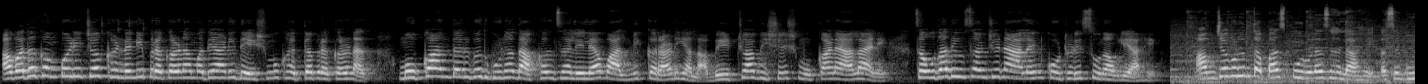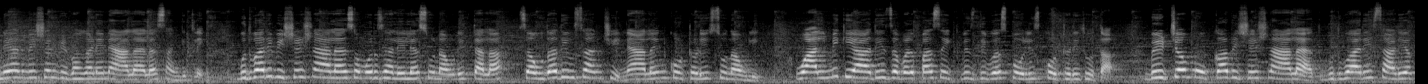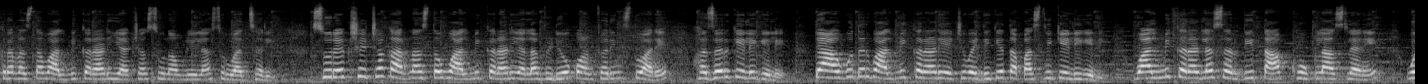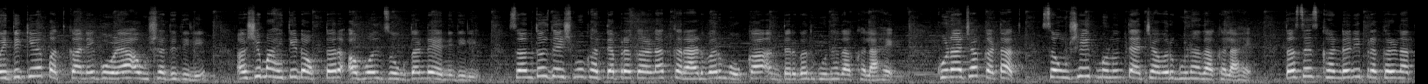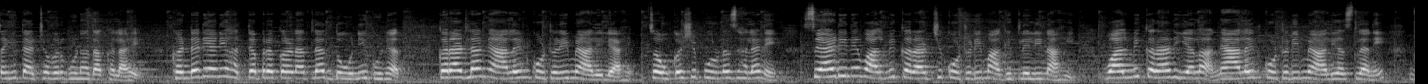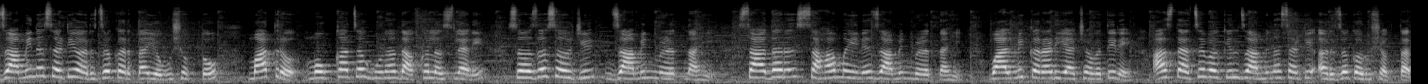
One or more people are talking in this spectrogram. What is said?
अवध कंपनीच्या खंडणी प्रकरणामध्ये आणि देशमुख हत्या प्रकरणात मोका अंतर्गत गुन्हा दाखल झालेल्या वाल्मिक कराड याला बेटच्या विशेष मोका न्यायालयाने चौदा दिवसांची न्यायालयीन कोठडी सुनावली आहे. आमच्याकडून तपास पूर्ण झाला आहे असे गुन्हे अन्वेषण विभागाने न्यायालयाला सांगितले. बुधवारी विशेष न्यायालयासमोर झालेल्या सुनावणीत त्याला चौदा दिवसांची न्यायालयीन कोठडी सुनावली. वाल्मिक याआधी जवळपास एकवीस दिवस पोलीस कोठडीत होता. बीडच्या मोका विशेष न्यायालयात बुधवारी साडे अकरा वाजता वाल्मिक कराड याच्या सुनावणीला सुरुवात झाली. सुरक्षेच्या कारणास्तव वाल्मिक कराड याला व्हिडिओ कॉन्फरन्सद्वारे हजर केले गेले. त्या अगोदर वाल्मिक कराड याची वैद्यकीय तपासणी केली गेली. वाल्मिक कराडला सर्दी ताप खोकला असल्याने वैद्यकीय पथकाने गोळ्या औषधे दिली. अशी माहिती डॉक्टर अमोल जोगदंडे यांनी दिली. संतोष देशमुख हत्या प्रकरणात कराडवर मोका अंतर्गत गुन्हा दाखल आहे. खुनाच्या कटात संशयित म्हणून त्याच्यावर गुन्हा दाखल आहे. तसेच खंडणी प्रकरणातही त्याच्यावर गुन्हा दाखल आहे. खंडणी आणि हत्या प्रकरणातल्या दोन्ही गुन्ह्यात कराडला न्यायालयीन कोठडी मिळालेली आहे. चौकशी पूर्ण झाल्याने सीआयडीने वाल्मिक कराडची कोठडी मागितलेली नाही. वाल्मी कराड याला न्यायालयीन कोठडी मिळाली असल्याने जामिनासाठी अर्ज करता येऊ शकतो. मात्र मोक्काचा गुन्हा दाखल असल्याने सहजासहजी जामीन मिळत नाही. साधारण सहा महिने जामीन मिळत नाही. वाल्मी कराड याच्या वतीने आज त्याचे वकील जामिनासाठी अर्ज करू शकतात.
